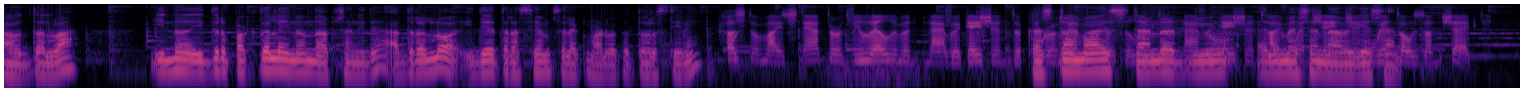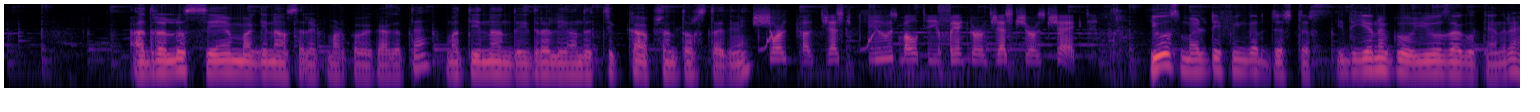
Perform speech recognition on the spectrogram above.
ಹೌದಲ್ವಾ ಇನ್ನು ಇದ್ರ ಪಕ್ಕದಲ್ಲೇ ಇನ್ನೊಂದು ಆಪ್ಷನ್ ಇದೆ ಅದರಲ್ಲೂ ಇದೇ ಥರ ಸೇಮ್ ಸೆಲೆಕ್ಟ್ ಮಾಡಬೇಕು ತೋರಿಸ್ತೀನಿ Customize standard view element navigation. ಅದರಲ್ಲೂ ಸೇಮ್ ಆಗಿ ನಾವು ಸೆಲೆಕ್ಟ್ ಮಾಡ್ಕೋಬೇಕಾಗುತ್ತೆ. ಮತ್ತು ಇನ್ನೊಂದು ಇದರಲ್ಲಿ ಒಂದು ಚಿಕ್ಕ ಆಪ್ಷನ್ ತೋರಿಸ್ತಾ ಇದ್ದೀನಿ. ಯೂಸ್ ಮಲ್ಟಿ ಫಿಂಗರ್ ಜಸ್ಟರ್ಸ್ ಇದಕ್ಕೇನಕ್ಕೂ ಯೂಸ್ ಆಗುತ್ತೆ ಅಂದರೆ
